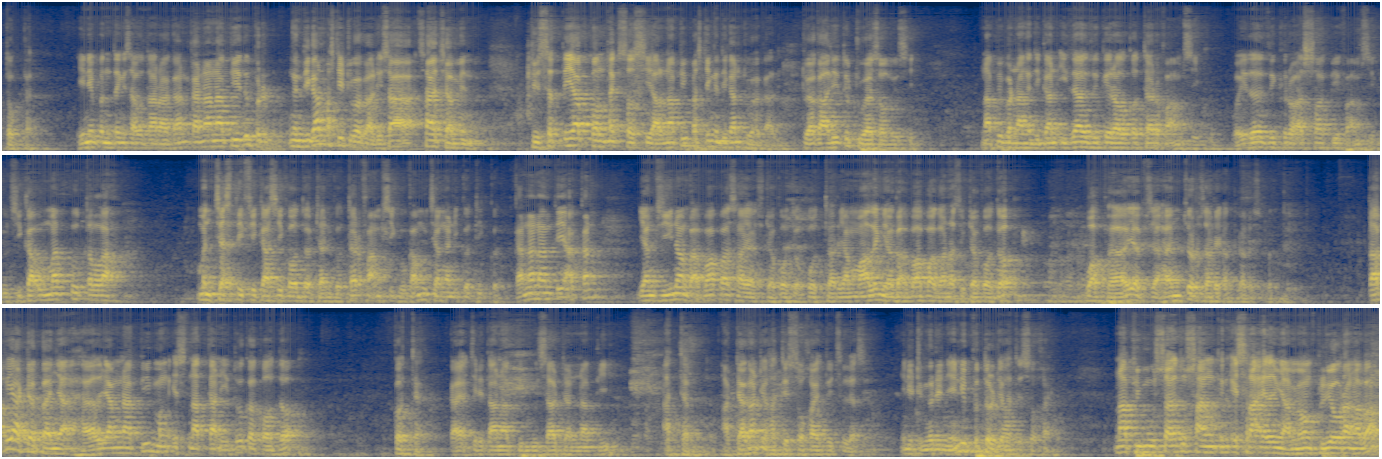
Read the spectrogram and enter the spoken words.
tobat. Ini penting saya utarakan karena Nabi itu menghentikan pasti dua kali. Saya, saya jamin di setiap konteks sosial Nabi pasti ngendikan dua kali. Dua kali itu dua solusi. Nabi pernah ngendikan idza dzikiral qadar fa'amsiku wa idza dzikru ashabi fa'amsiku. Jika umatku telah menjustifikasi kodok dan kodar fa'amsiku, kamu jangan ikut-ikut. Karena nanti akan yang zina nggak apa-apa saya sudah kodok kodar, yang maling ya nggak apa-apa karena sudah kodok. Wah bahaya bisa hancur syariat kalau seperti itu. Tapi ada banyak hal yang Nabi mengisnatkan itu ke kodok kodar. Kayak cerita Nabi Musa dan Nabi Adam. Ada kan di hadis Sohai itu jelas. Ini dengerin ini betul di hadis Sohai. Nabi Musa itu saking Israelnya, memang beliau orang apa?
